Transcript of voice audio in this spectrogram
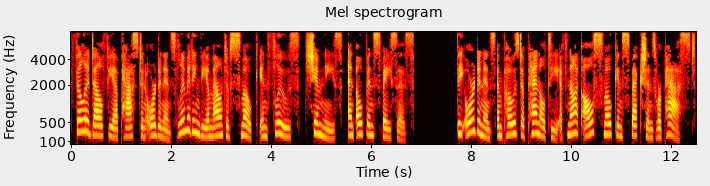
Philadelphia passed an ordinance limiting the amount of smoke in flues, chimneys, and open spaces. The ordinance imposed a penalty if not all smoke inspections were passed.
